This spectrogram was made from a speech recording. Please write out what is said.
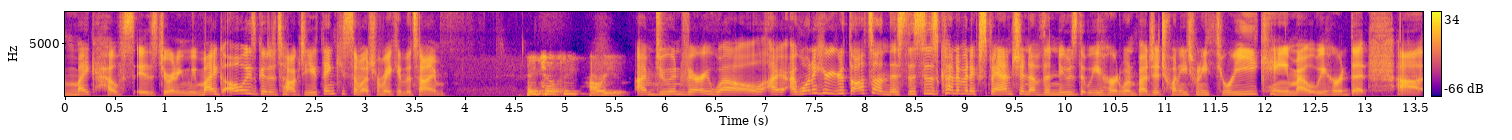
Mike House is joining me. Mike, always good to talk to you. Thank you so much for making the time. Hey, Chelsea, how are you? I'm doing very well. I, I want to hear your thoughts on this. This is kind of an expansion of the news that we heard when Budget 2023 came out. We heard that uh,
